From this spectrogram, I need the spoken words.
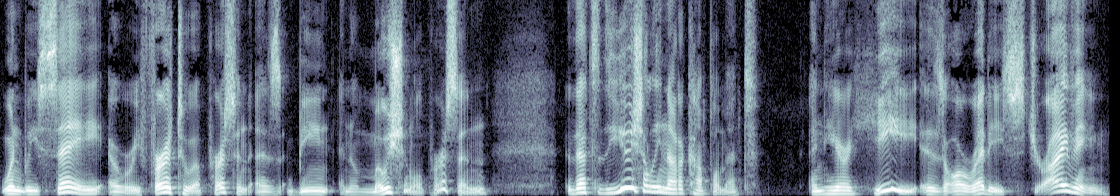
when we say or refer to a person as being an emotional person, that's usually not a compliment. And here he is already striving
